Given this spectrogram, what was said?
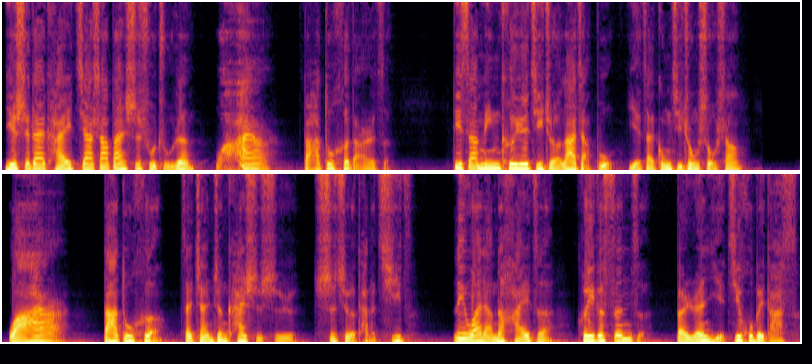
也是该台加沙办事处主任瓦埃尔·达杜赫的儿子。第三名特约记者拉贾布也在攻击中受伤。瓦埃尔·达杜赫在战争开始时失去了他的妻子、另外两个孩子和一个孙子，本人也几乎被打死。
